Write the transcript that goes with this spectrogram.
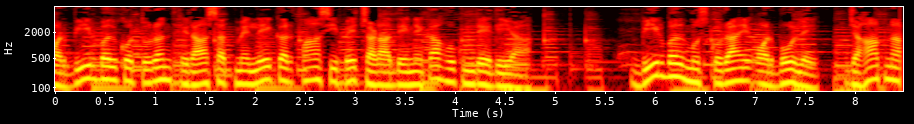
और बीरबल को तुरंत हिरासत में लेकर फांसी पे चढ़ा देने का हुक्म दे दिया। बीरबल मुस्कुराए और बोले जहापना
